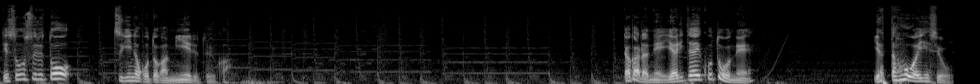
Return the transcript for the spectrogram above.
でそうすると次のことが見えるというかだからねやりたいことをねやった方がいいですよ。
